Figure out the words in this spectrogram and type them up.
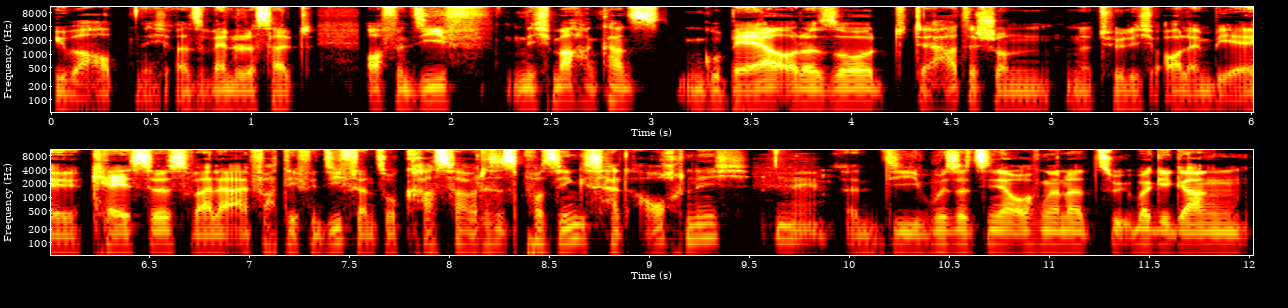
überhaupt nicht. Also wenn du das halt offensiv nicht machen kannst, ein Gobert oder so, der hatte schon natürlich All-NBA-Cases, weil er einfach defensiv dann so krass war, aber das ist Porzingis halt auch nicht. Nee. Die Wizards sind ja auch irgendwann dazu übergegangen,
